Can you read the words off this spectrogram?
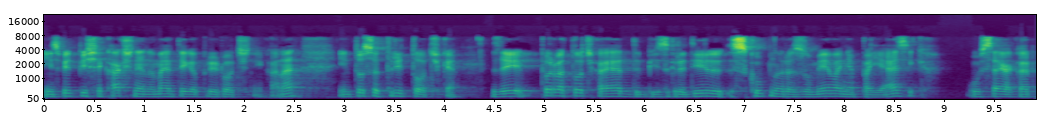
in spet piše, kakšen je namen tega priročnika. Ne, in to so tri točke. Zdaj, prva točka je, da bi zgradili skupno razumevanje, pa jezik vsega, kar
